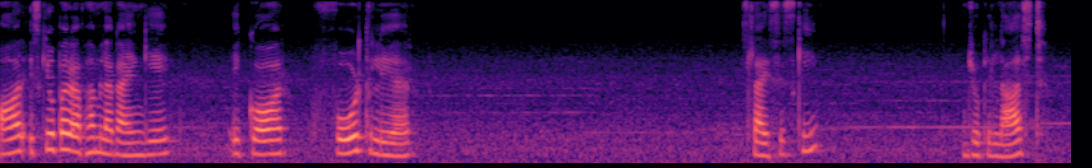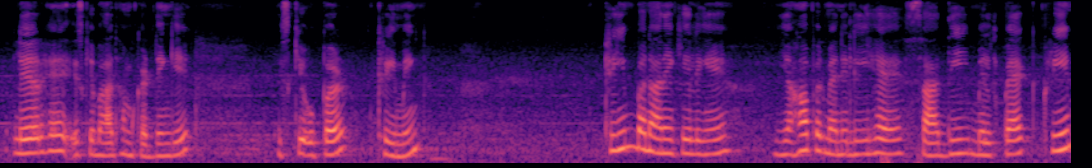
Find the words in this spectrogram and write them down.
और इसके ऊपर अब हम लगाएँगे एक और फोर्थ लेयर स्लाइसेस की, जो कि लास्ट लेयर है। इसके बाद हम कर देंगे इसके ऊपर क्रीमिंग क्रीम बनाने के लिए यहाँ पर मैंने ली है सादी मिल्क पैक क्रीम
